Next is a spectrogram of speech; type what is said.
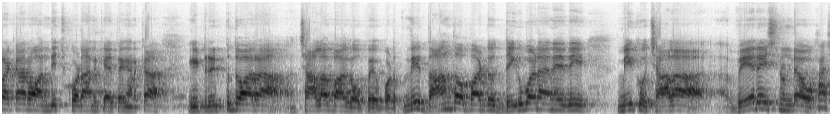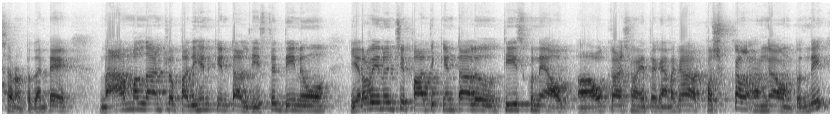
ప్రకారం అందించుకోవడానికి అయితే కనుక ఈ డ్రిప్ ద్వారా చాలా బాగా ఉపయోగపడుతుంది. దాంతోపాటు దిగుబడి అనేది మీకు చాలా వేరియేషన్ ఉండే అవకాశాలు ఉంటుంది. అంటే నార్మల్ దాంట్లో పదిహేను క్వింటాలు తీస్తే దీని ఇరవై నుంచి పాతి క్వింటాలు తీసుకునే అవ- అవకాశం అయితే కనుక పుష్కలంగా ఉంటుంది.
